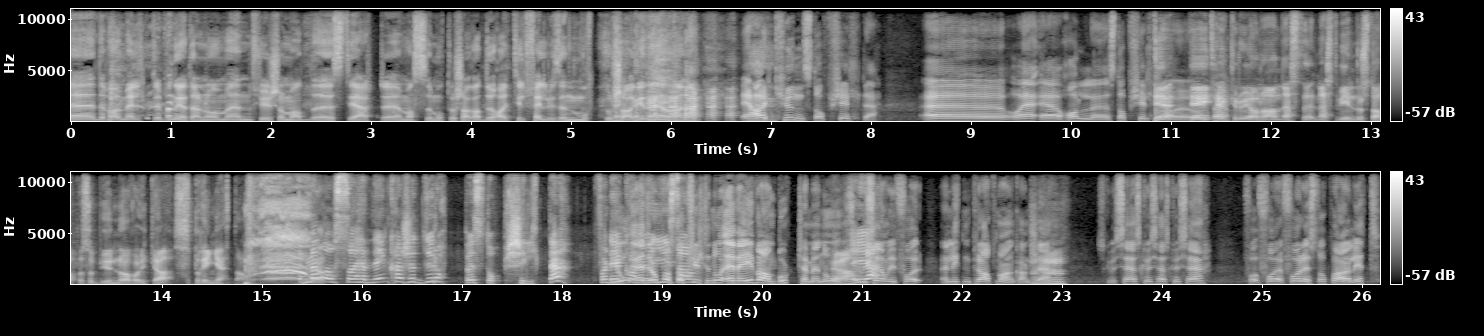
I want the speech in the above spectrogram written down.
Eh, Det var jo meldt på nyhetene om en fyr som hadde stjålet eh, masse motorsager. Du har ikke tilfeldigvis en motorsag i den ene hånda? Jeg har kun stoppskiltet. Eh, og jeg, jeg holder stoppskiltet Det, det jeg tenker du gjør nå, neste, neste bilen du stopper, så begynner å røyke, spring etter. Men også, Henning, kanskje droppe stoppskiltet. For det Jo, kan jeg jo droppa sånn stoppskiltet nå. Jeg veiver han bort til meg nå. Ja. Skal vi se om vi får en liten prat med han, kanskje. Mhm. Skal vi se, skal vi se, skal vi se. Får, får, får jeg stoppa litt?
